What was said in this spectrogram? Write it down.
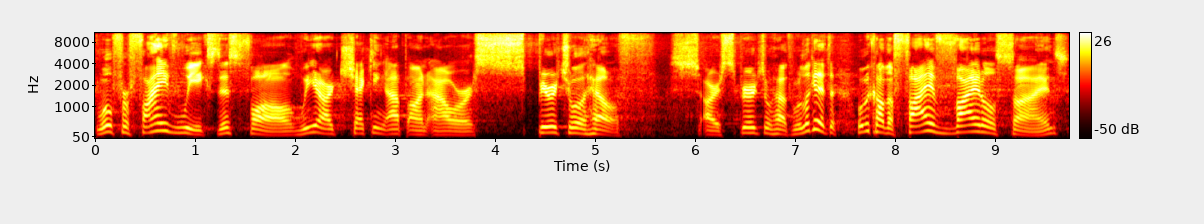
Well, for five weeks this fall, we are checking up on our spiritual health. Our spiritual health. We're looking at the, what we call the five vital signs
